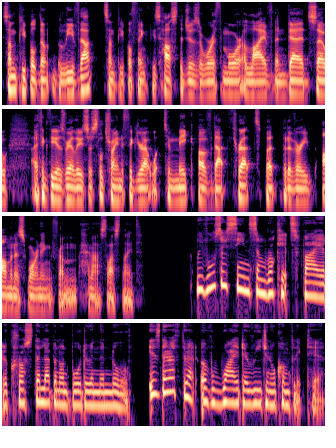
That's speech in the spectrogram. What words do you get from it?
Some people don't believe that. Some people think these hostages are worth more alive than dead. So I think the Israelis are still trying to figure out what to make of that threat, but, but a very ominous warning from Hamas last night. We've also seen some rockets fired across the Lebanon border in the north. Is there a threat of wider regional conflict here?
